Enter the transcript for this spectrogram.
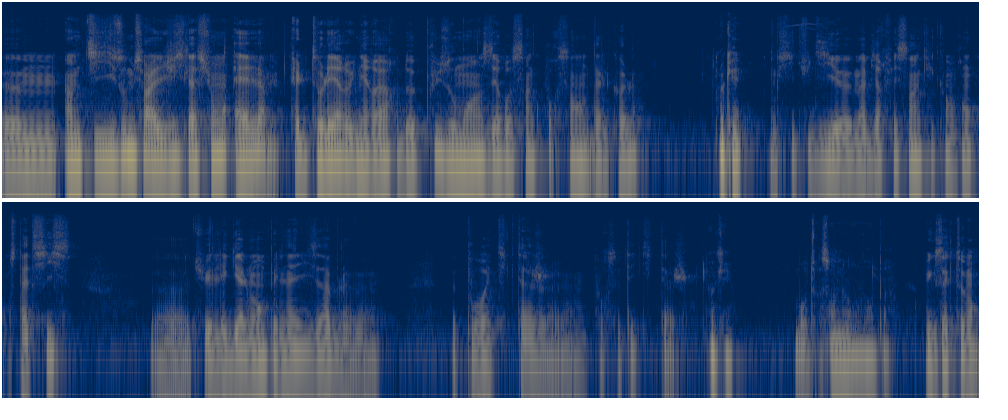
Euh, un petit zoom sur la législation, elle, elle tolère une erreur de plus ou moins 0,5% d'alcool. Ok. Donc si tu dis euh, ma bière fait 5 et qu'en vrai on constate 6, euh, tu es légalement pénalisable pour étiquetage, pour cet étiquetage. Ok. Bon, de toute façon, nous, on vend pas. Exactement.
